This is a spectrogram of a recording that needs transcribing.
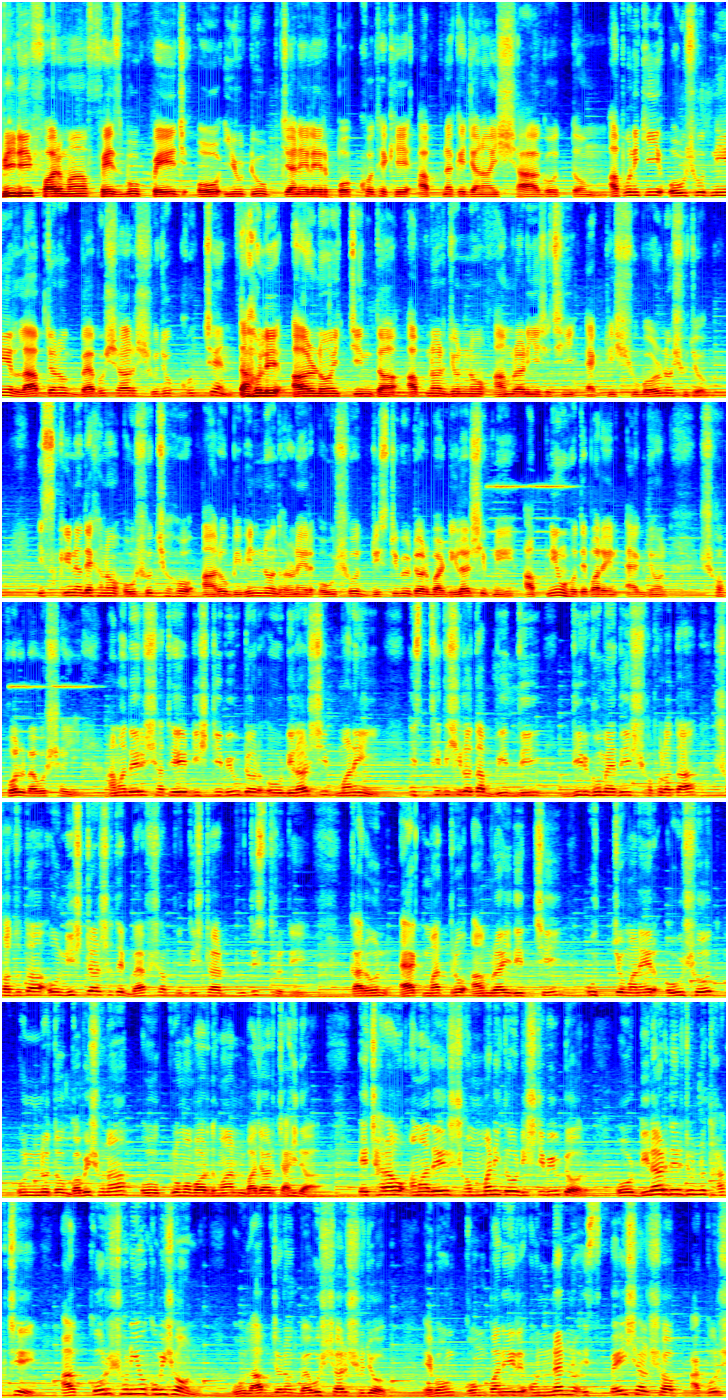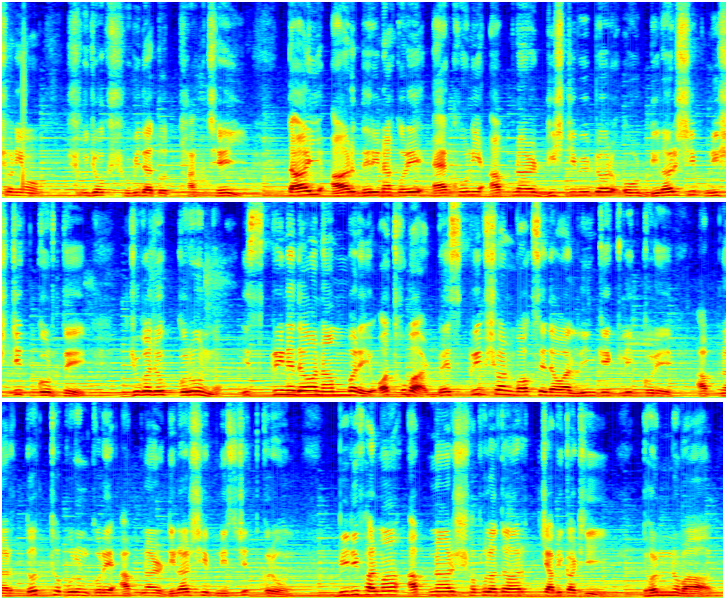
BD Pharma Facebook page ও YouTube চ্যানেলের পক্ষ থেকে আপনাকে জানাই স্বাগতম। আপনি কি ঔষধ নিয়ে লাভজনক ব্যবসার সুযোগ খুঁজছেন? তাহলে আর নয় চিন্তা, আপনার জন্য আমরা নিয়ে এসেছি একটি সুবর্ণ সুযোগ। স্ক্রিনে দেখানো ঔষধ সহ আরও বিভিন্ন ধরনের ঔষধ ডিস্ট্রিবিউটর বা ডিলারশিপ নিয়ে আপনিও হতে পারেন একজন সফল ব্যবসায়ী। আমাদের সাথে ডিস্ট্রিবিউটর ও ডিলারশিপ মানেই স্থিতিশীলতা বৃদ্ধি, দীর্ঘমেয়াদী সফলতা, সততা ও নিষ্ঠার সাথে ব্যবসা প্রতিষ্ঠার প্রতিশ্রুতি। কারণ একমাত্র আমরাই দিচ্ছি উচ্চমানের ঔষধ, উন্নত গবেষণা ও ক্রমবর্ধমান বাজার চাহিদা। এছাড়াও আমাদের সম্মানিত ডিস্ট্রিবিউটর ও ডিলারদের জন্য থাকছে আকর্ষণীয় কমিশন ও লাভজনক ব্যবসার সুযোগ এবং কোম্পানির অন্যান্য স্পেশাল সব আকর্ষণীয় সুযোগ সুবিধা তো থাকছেই। তাই আর দেরি না করে এখনই আপনার ডিস্ট্রিবিউটর ও ডিলারশিপ নিশ্চিত করতে যোগাযোগ করুন। স্ক্রিনে দেওয়া নাম্বারে অথবা ডেসক্রিপশন বক্সে দেওয়া লিঙ্কে ক্লিক করে আপনার তথ্য পূরণ করে আপনার ডিলারশিপ নিশ্চিত করুন। বিডি ফার্মা আপনার সফলতার চাবিকাঠি। ধন্যবাদ।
